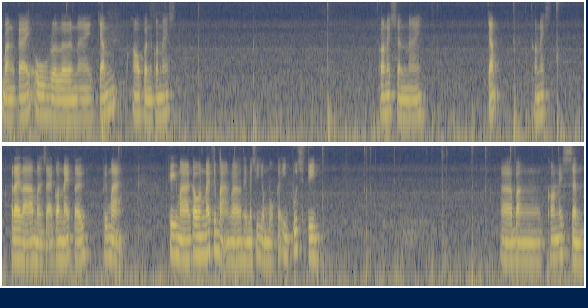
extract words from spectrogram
bằng cái url này chấm open connect. Connection này chấm connect. Ở đây là mình sẽ connect tới tới mạng khi mà connect với mạng là thì mình sử dụng một cái input stream. À, bằng connection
